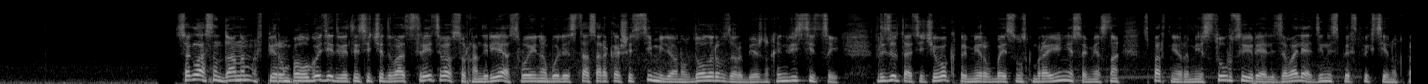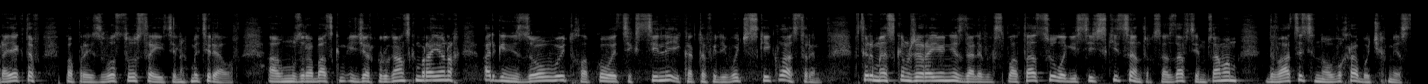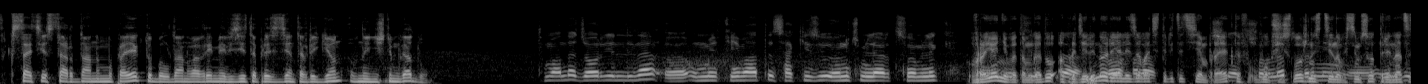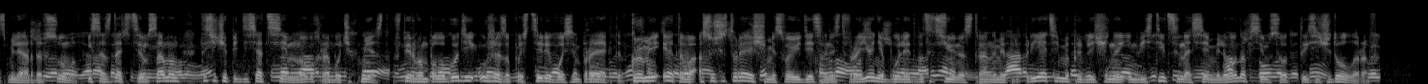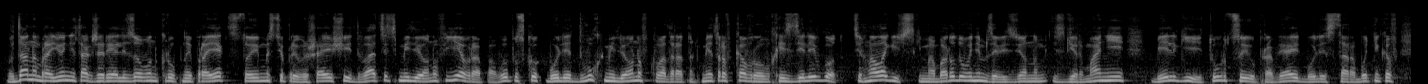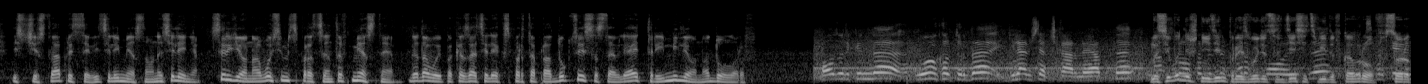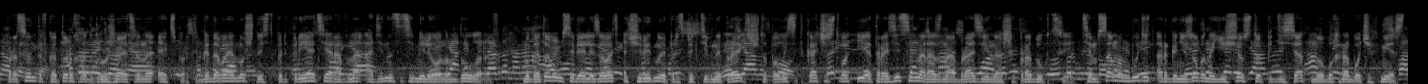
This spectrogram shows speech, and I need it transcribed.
Согласно данным, в первом полугодии 2023 в Сурхандрии освоено более 146 миллионов долларов зарубежных инвестиций, в результате чего, к примеру, в Байсунском районе совместно с партнерами из Турции реализовали один из перспективных проектов по производству строительных материалов, а в Музрабадском и Джаркурганском районах организовывают хлопково-текстильные и картофелеводческие кластеры. В Тырмесском же районе сдали в эксплуатацию логистический центр, создав тем самым 20 новых рабочих мест. Кстати, старт данному проекту был дан во время визита президента в регион в нынешнем году. В районе в этом году определено реализовать 37 проектов в общей сложности на 813 миллиардов суммов и создать тем самым 1057 новых рабочих мест. В первом полугодии уже запустили 8 проектов. Кроме этого, осуществляющими свою деятельность в районе более 20 иностранными предприятиями привлечены инвестиции на 7 миллионов 700 тысяч долларов. В данном районе также реализован крупный проект стоимостью превышающий 20 миллионов евро по выпуску более 2 миллионов квадратных метров ковровых изделий в год. Технологическим оборудованием, завезенным из Германии, Бельгии и Турции, управляет более 100 работников из числа представителей местного населения. Сырье на 80% местное. Годовой показатель экспорта продукции составляет 3 миллиона долларов. На сегодняшний день производится 10 видов ковров, 40% которых отгружается на экспорт. Годовая мощность предприятия равна 11 миллионам долларов. Мы готовимся реализовать очередной перспективный проект, что повысит качество и отразится на разнообразии нашей продукции. Тем самым будет организовано еще 150 новых рабочих мест.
